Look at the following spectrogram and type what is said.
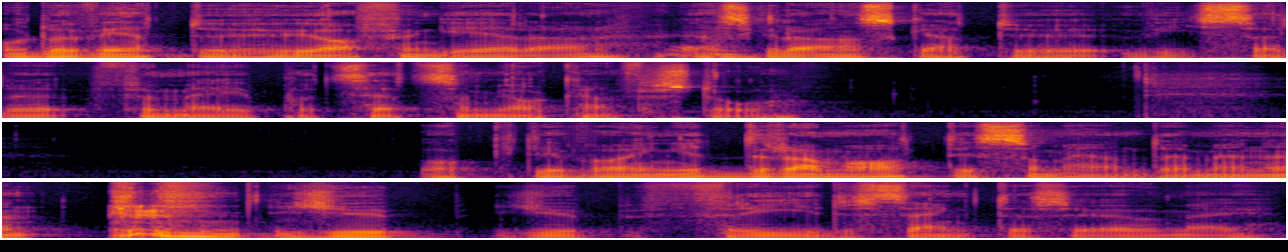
Och då vet du hur jag fungerar. Jag mm. skulle önska att du visade för mig på ett sätt som jag kan förstå. Och det var inget dramatiskt som hände men en djup, djup frid sänkte sig över mig.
